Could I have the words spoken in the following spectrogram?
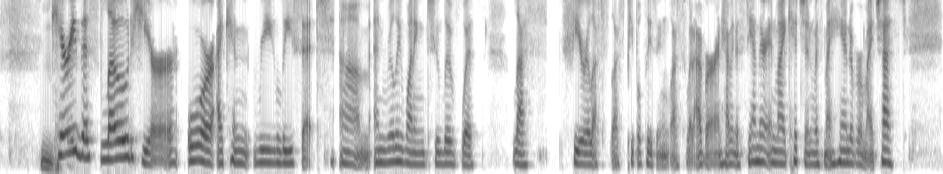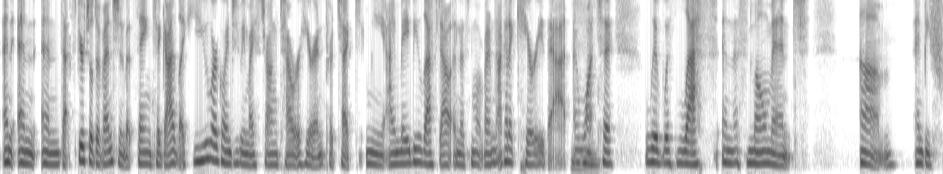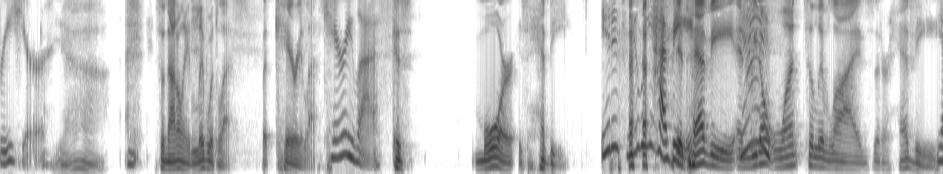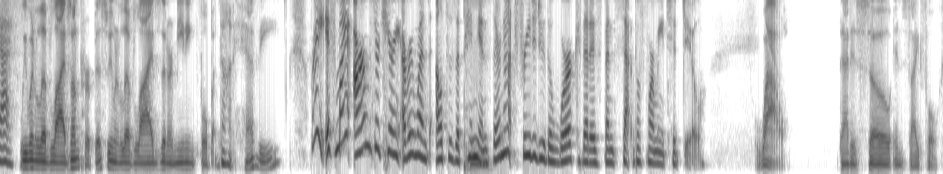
Hmm. carry this load here or I can release it. Um, and really wanting to live with less fear, less, less people pleasing, less whatever, and having to stand there in my kitchen with my hand over my chest and, and, and that spiritual dimension, but saying to God, like, you are going to be my strong tower here and protect me. I may be left out in this moment, but I'm not going to carry that. I want to live with less in this moment. Um, and be free here. Yeah. So not only live with less, but carry less. Carry less. because more is heavy. It is really heavy. It's heavy, and we don't want to live lives that are heavy. Yes. We want to live lives on purpose. We want to live lives that are meaningful, but not heavy. Right. If my arms are carrying everyone else's opinions, Mm. they're not free to do the work that has been set before me to do. Wow. That is so insightful.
